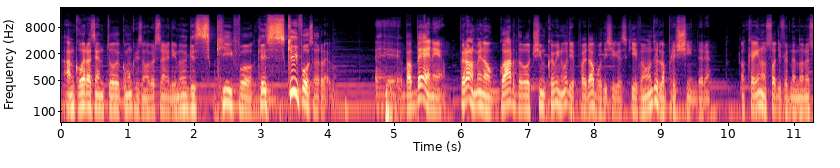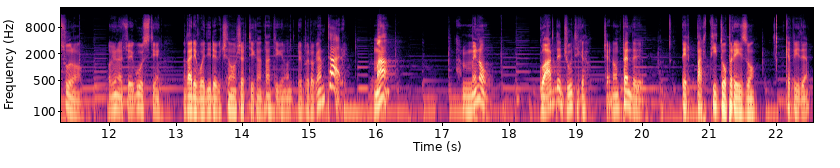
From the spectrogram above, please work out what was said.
ancora sento che comunque ci sono persone che dicono che schifo, che schifo Sanremo. E va bene, però almeno guardalo 5 minuti e poi dopo dici che schifo, non dirlo a prescindere. Ok, io non sto difendendo nessuno, ognuno ha i suoi gusti. Magari puoi dire che ci sono certi cantanti che non dovrebbero cantare, ma almeno guarda e giudica. Cioè, non prendere per partito preso, capite?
